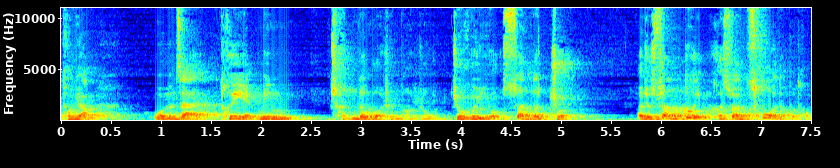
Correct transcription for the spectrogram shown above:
同样，我们在推演命程的过程当中，就会有算得准，呃，就算对和算错的不同。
